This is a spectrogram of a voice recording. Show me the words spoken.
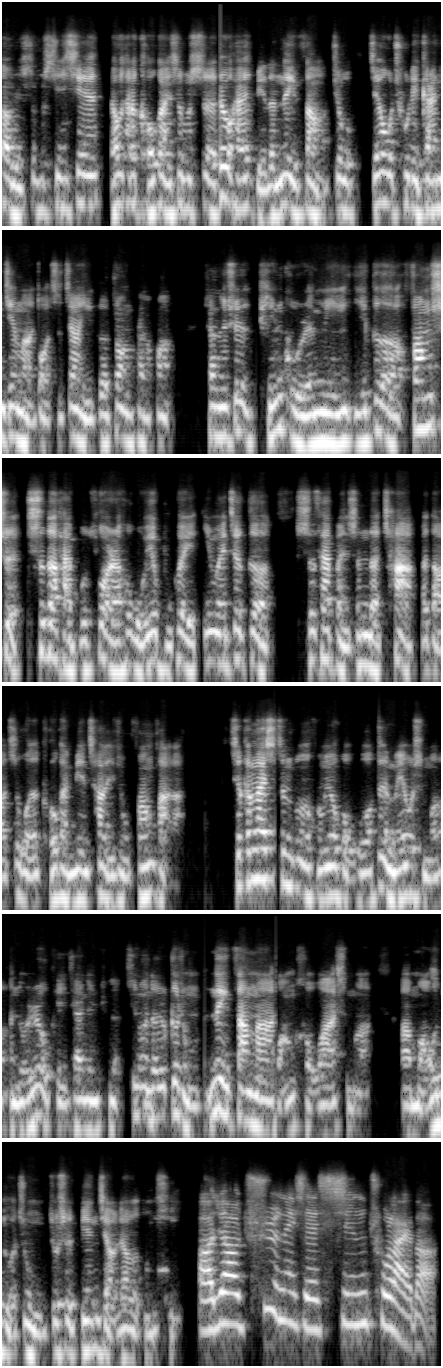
到底是不是新鲜，然后它的口感是不是肉还是别的内脏，就只要处理干净了，保持这样一个状态的话，相当于是贫苦人民一个方式，吃的还不错，然后我又不会因为这个食材本身的差而导致我的口感变差的一种方法了。其实刚开始正宗的红油火锅是没有什么很多肉可以加进去的，基本上都是各种内脏啊、黄喉啊、什么啊毛肚这种，就是边角料的东西啊，就要去那些新出来的。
